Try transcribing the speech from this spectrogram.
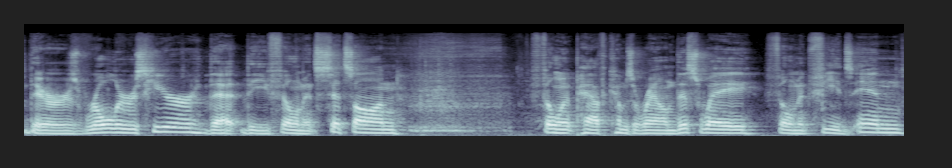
There's rollers here that the filament sits on. Filament path comes around this way, filament feeds in,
